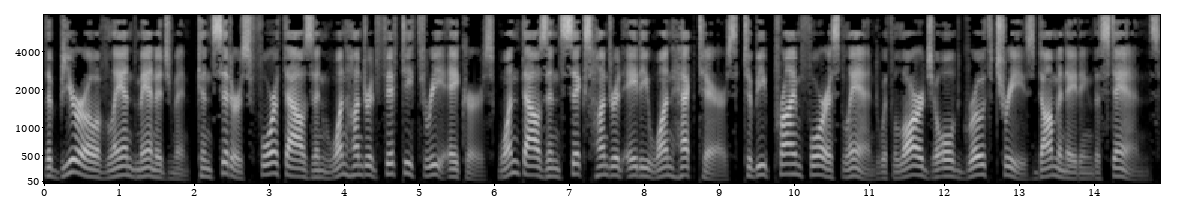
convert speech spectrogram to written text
The Bureau of Land Management considers 4,153 acres 1,681 hectares to be prime forest land with large old-growth trees dominating the stands.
